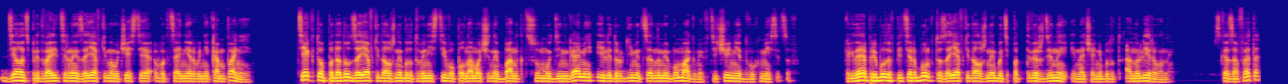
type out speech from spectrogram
делать предварительные заявки на участие в акционировании компании, те, кто подадут заявки, должны будут внести в уполномоченный банк сумму деньгами или другими ценными бумагами в течение двух месяцев. Когда я прибуду в Петербург, то заявки должны быть подтверждены, иначе они будут аннулированы. Сказав это,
